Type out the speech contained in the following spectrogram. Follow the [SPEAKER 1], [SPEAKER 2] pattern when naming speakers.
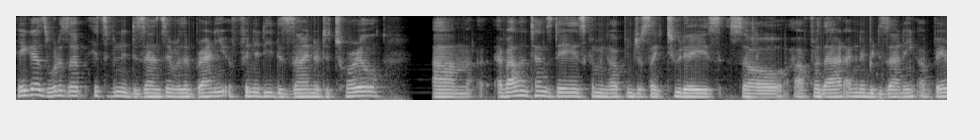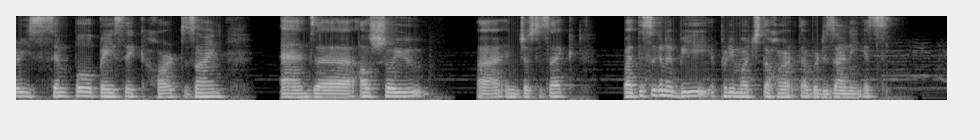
[SPEAKER 1] Hey guys, what is up? It's Vinit Designs here with a brand new Affinity Designer tutorial. Um, Valentine's Day is coming up in just like two days, so uh, for that I'm going to be designing a very simple, basic heart design, and uh, I'll show you uh, in just a sec. But this is going to be pretty much the heart that we're designing. It's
